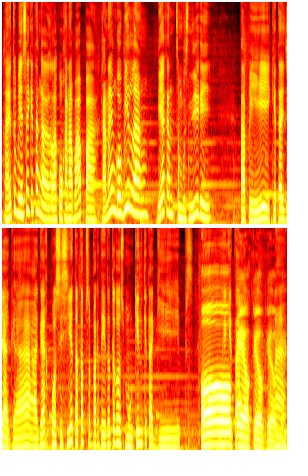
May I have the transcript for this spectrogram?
nah itu biasanya kita nggak lakukan apa-apa karena yang gue bilang dia akan sembuh sendiri tapi kita jaga agar posisinya tetap seperti itu terus mungkin kita gips Oh, oke oke oke oke. Nah,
